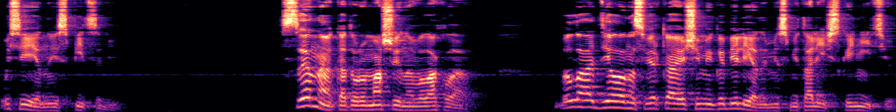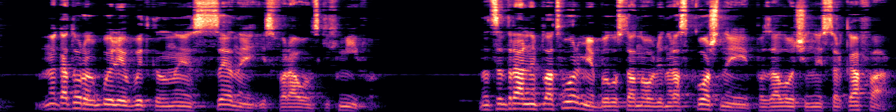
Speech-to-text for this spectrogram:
усеянные спицами. Сцена, которую машина волокла, была отделана сверкающими гобеленами с металлической нитью, на которых были вытканы сцены из фараонских мифов. На центральной платформе был установлен роскошный позолоченный саркофаг.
